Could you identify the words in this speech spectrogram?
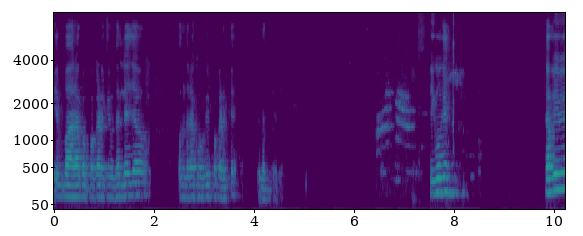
ये बारह को पकड़ के उधर ले जाओ, पंद्रह को भी पकड़ के उधर ले जाओ। ठीक हो गया? कभी भी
